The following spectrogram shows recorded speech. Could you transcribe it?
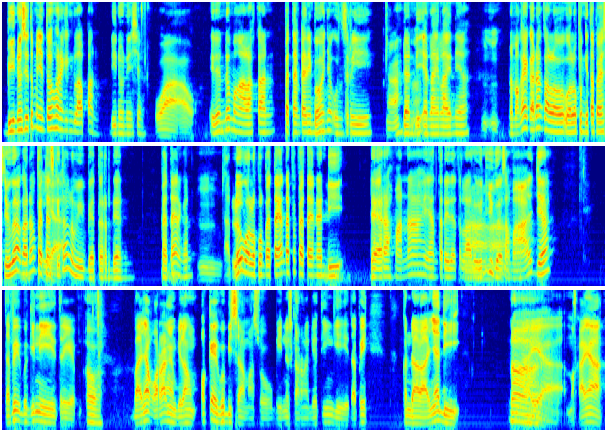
Binus itu menyentuh ranking 8 di Indonesia. Wow. Itu itu mengalahkan PTN-PTN di bawahnya Unsri Nah, dan di yang lain-lainnya. mm-mm. Nah makanya kadang kalau walaupun kita PS juga, kadang PTS Iya. kita lebih better than PTN kan. Hmm, tapi Lu walaupun PTN tapi PTN-nya di daerah mana yang tidak terlalu ini juga Nah. sama aja. tapi begini Trip. Oh. Banyak orang yang bilang, oke gue bisa masuk binus karena dia tinggi, tapi kendalanya di Nah, Nah, iya, makanya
